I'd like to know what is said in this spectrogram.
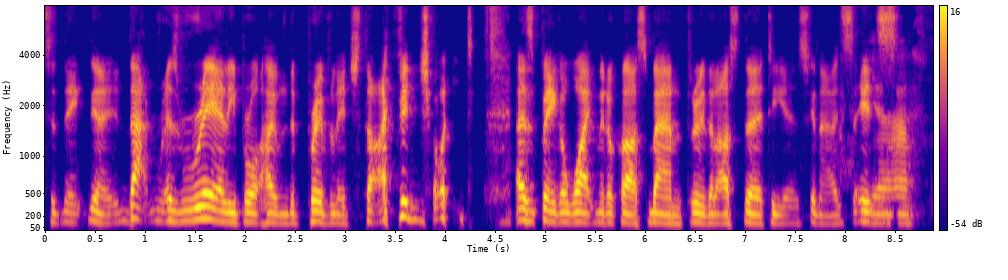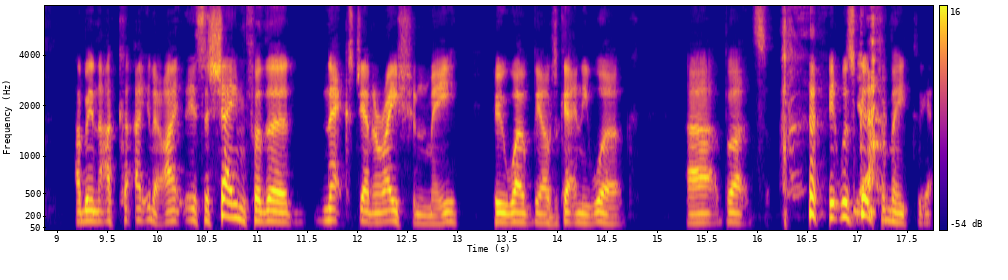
to the you know that has really brought home the privilege that I've enjoyed as being a white middle class man through the last 30 years you know it's it's yeah. I mean I, you know I, it's a shame for the next generation me who won't be able to get any work uh, but it was Yeah. good for me to get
